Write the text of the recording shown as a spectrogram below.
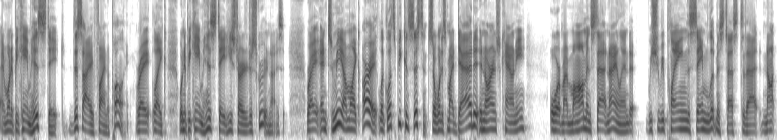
And when it became his state, this I find appalling, right? Like when it became his state, he started to scrutinize it, right? And to me, I'm like, all right, look, let's be consistent. So when it's my dad in Orange County or my mom in Staten Island, we should be playing the same litmus test to that, not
